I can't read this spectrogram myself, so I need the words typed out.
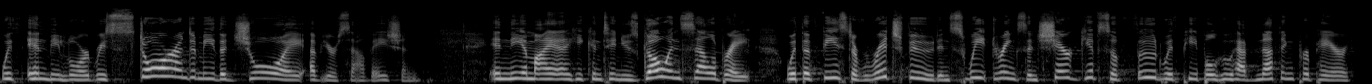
within me, Lord. Restore unto me the joy of your salvation. In Nehemiah, he continues Go and celebrate with a feast of rich food and sweet drinks, and share gifts of food with people who have nothing prepared.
